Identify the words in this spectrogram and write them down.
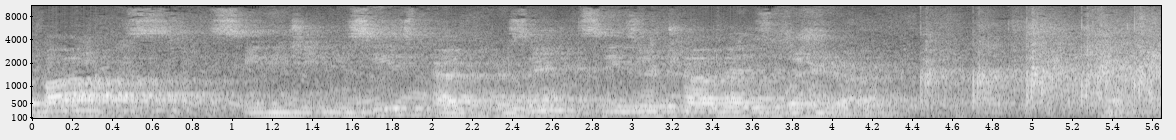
Box, CDGPC is proud to present Cesar Chavez Winterguard.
